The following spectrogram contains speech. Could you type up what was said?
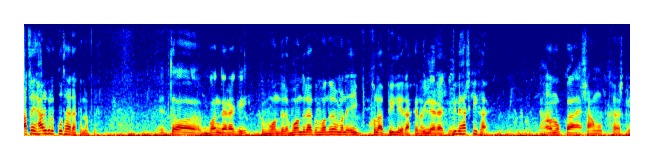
আচ্ছা এই হাঁসগুলো কোথায় রাখেন আপনি? তো বন্ধে রাখি। বন্ধে বন্ধে রাখে বন্ধে মানে এই খোলা বিলে রাখেন না? কি। বিলে রাখে। বিলে হাঁস কি খায়? হামুকা শামুক খায় আর কি।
